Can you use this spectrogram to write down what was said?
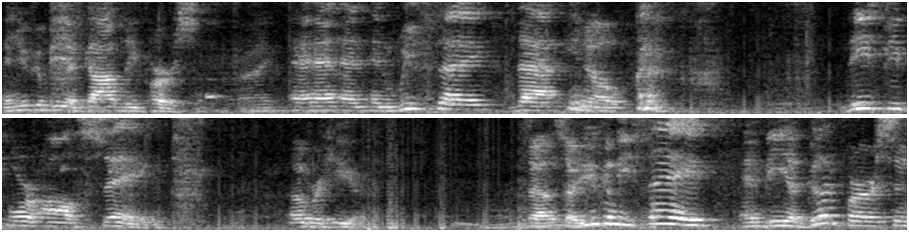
and you could be a godly person. And, and, and we say that, you know, these people are all saved over here. So, so you can be saved and be a good person.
